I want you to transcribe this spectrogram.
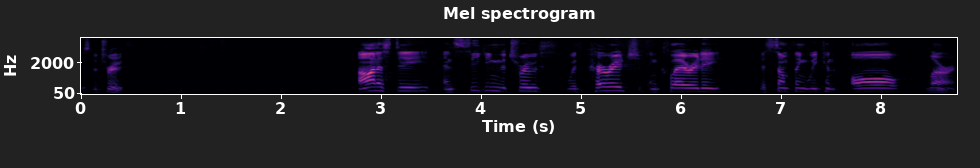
is the truth. Honesty and seeking the truth with courage and clarity is something we can all learn.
